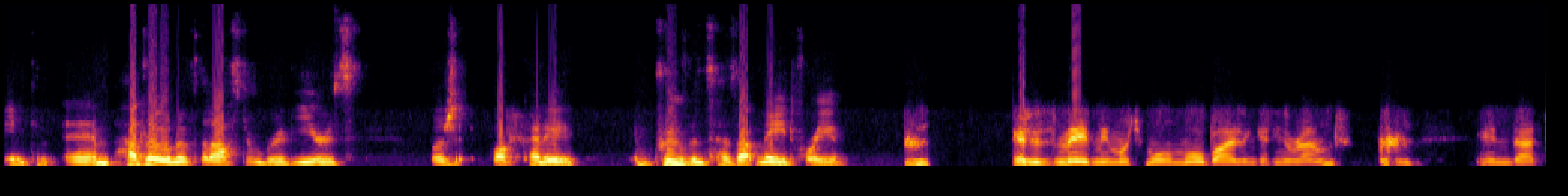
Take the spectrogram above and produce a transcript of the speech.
been um, had Rona for the last number of years, but what kind of improvements has that made for you? It has made me much more mobile in getting around, in that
